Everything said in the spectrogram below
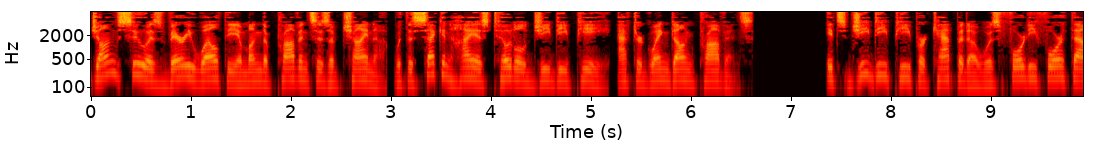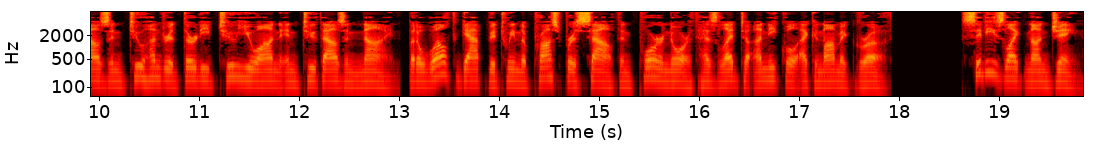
Jiangsu is very wealthy among the provinces of China, with the second highest total GDP, after Guangdong Province. Its GDP per capita was 44,232 yuan in 2009, but a wealth gap between the prosperous south and poorer north has led to unequal economic growth. Cities like Nanjing,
